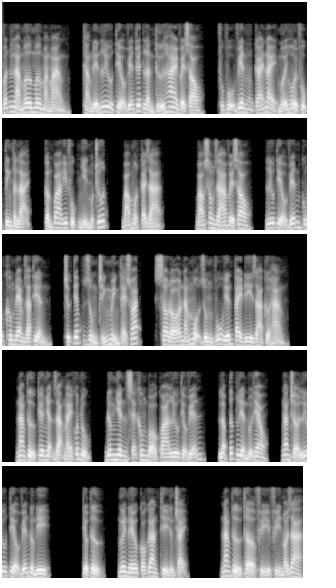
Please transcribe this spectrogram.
vẫn là mơ mơ màng màng, thẳng đến lưu tiểu viễn tuyết lần thứ hai về sau, phục vụ viên cái này mới hồi phục tinh thần lại, cầm qua y phục nhìn một chút, báo một cái giá. Báo xong giá về sau, lưu tiểu viễn cũng không đem giá tiền, trực tiếp dùng chính mình thẻ soát, sau đó nắm mộ dung vũ yến tay đi ra cửa hàng nam tử kia nhận dạng này khuất đục đương nhiên sẽ không bỏ qua lưu tiểu viễn, lập tức liền đuổi theo, ngăn trở lưu tiểu viễn đường đi. Tiểu tử, ngươi nếu có gan thì đừng chạy. Nam tử thở phì phì nói ra.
